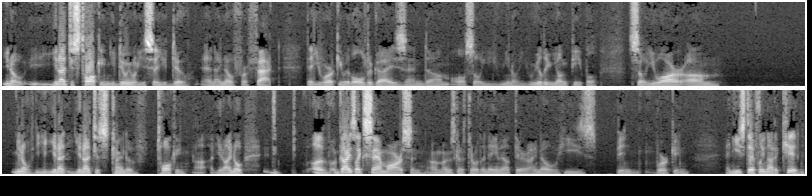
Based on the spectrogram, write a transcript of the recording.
you know, you're not just talking; you're doing what you say you do. And I know for a fact that you're working with older guys and um, also you, you know really young people. So you are, um, you know, you- you're not you're not just kind of talking. Uh, you know, I know of guys like Sam Morrison. Um, I'm just going to throw the name out there. I know he's been working, and he's definitely not a kid.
